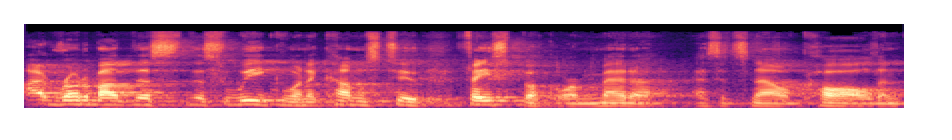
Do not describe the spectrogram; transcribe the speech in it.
I wrote about this this week when it comes to Facebook, or Meta as it's now called. And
